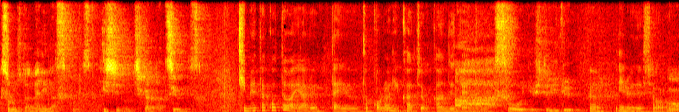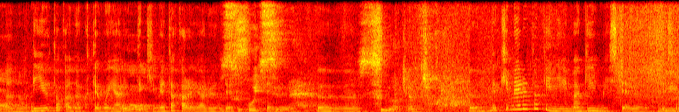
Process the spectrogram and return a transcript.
その人は何が少ないですか？意志の力が強いんですか？決めたことはやるっていうところに価値を感じてああそういう人いる。うん、いるでしょう。うん。あの理由とかなくてもやるって決めたからやるんですすごいっすよね。ううんうん。すぐ諦めちゃうからなうん、で決める時に今吟味してるんですよ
